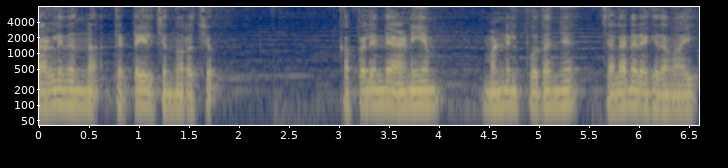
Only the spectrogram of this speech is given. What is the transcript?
തള്ളി നിന്ന തിട്ടയിൽ ചെന്നുറച്ചു. കപ്പലിന്റെ അണിയം മണ്ണിൽ പുതഞ്ഞ് ചലനരഹിതമായി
